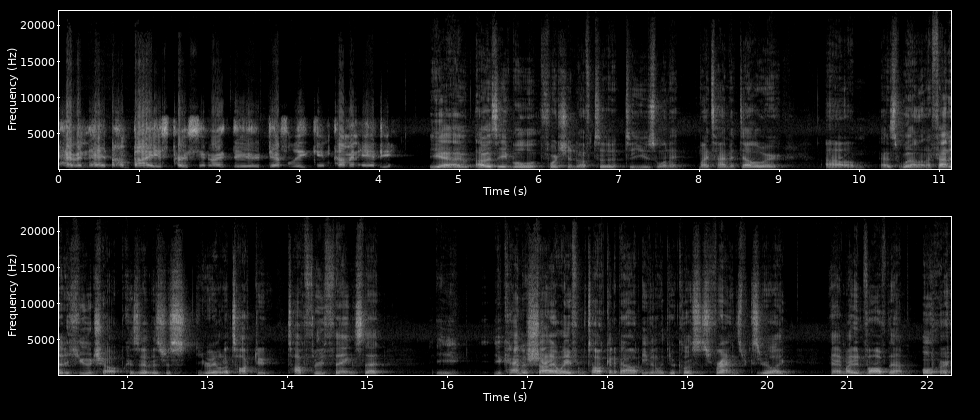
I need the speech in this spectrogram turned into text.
having that unbiased person right there definitely can come in handy yeah, I, I was able, fortunate enough to, to use one at my time at Delaware um, as well, and I found it a huge help because it was just you were able to talk to talk through things that you you kind of shy away from talking about even with your closest friends because you're like, eh, it might involve them, or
